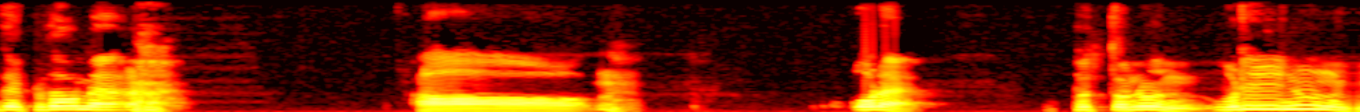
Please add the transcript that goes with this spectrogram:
근데 그 다음에, 어, 올해부터는 우리는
